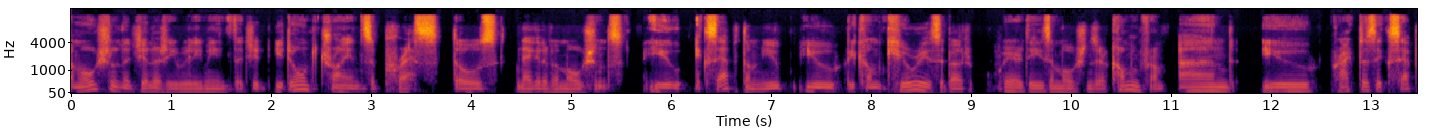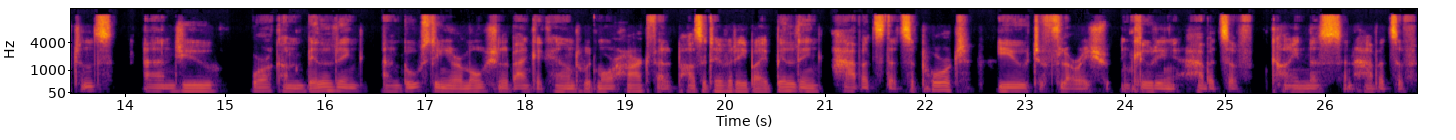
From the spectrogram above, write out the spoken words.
emotional agility really means that you, you don't try and suppress those negative emotions. You accept them. You you become curious about where these emotions are coming from and you practice acceptance and you work on building and boosting your emotional bank account with more heartfelt positivity by building habits that support you to flourish, including habits of kindness and habits of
